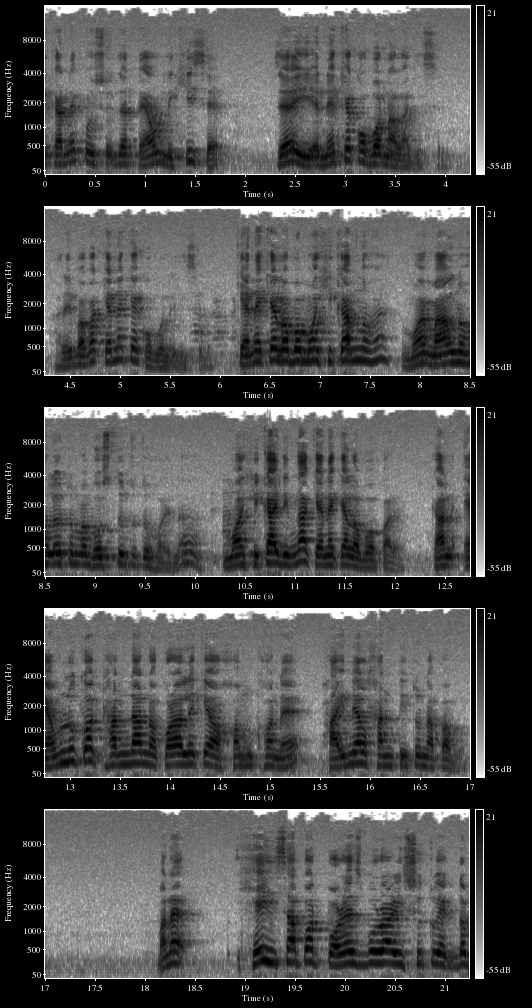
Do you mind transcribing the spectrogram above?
এইকাৰণে কৈছোঁ যে তেওঁ লিখিছে যে এনেকৈ ক'ব নালাগিছিল। আৰে বাবা কেনেকৈ ক'ব লাগিছিল? কেনেকৈ ল'ব মই শিকাম নহয়। মই মাল নহ'লেওতো মই বস্তুটোতো হয় না। মই শিকাই দিম না কেনেকৈ ল'ব পাৰে। কাৰণ এওঁলোকক ঠাণ্ডা নকৰালৈকে অসমখনে ফাইনেল শান্তিটো নাপাব। মানে সেই হিচাপত পৰেশ বৰুৱাৰ ইছ্যুটো একদম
